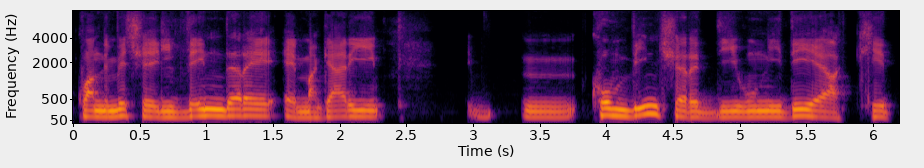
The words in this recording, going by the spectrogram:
quando invece il vendere è magari mh, convincere di un'idea che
